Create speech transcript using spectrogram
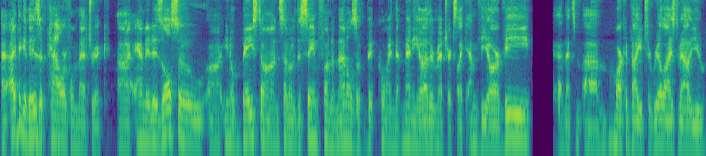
I think it is a powerful metric, uh, and it is also, uh, you know, based on some of the same fundamentals of Bitcoin that many other metrics like MVRV, uh, that's um, market value to realized value,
